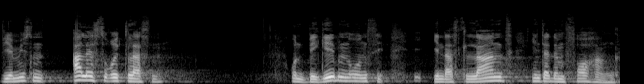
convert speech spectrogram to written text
Wir müssen alles zurücklassen und begeben uns in das Land hinter dem Vorhang.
